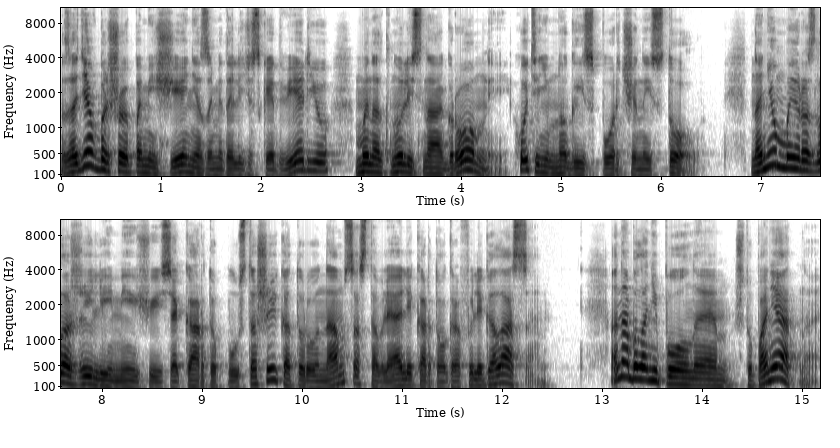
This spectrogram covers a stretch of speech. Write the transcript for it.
Зайдя в большое помещение за металлической дверью, мы наткнулись на огромный, хоть и немного испорченный стол. На нем мы разложили имеющуюся карту пустоши, которую нам составляли картографы Леголаса. Она была неполная, что понятно.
